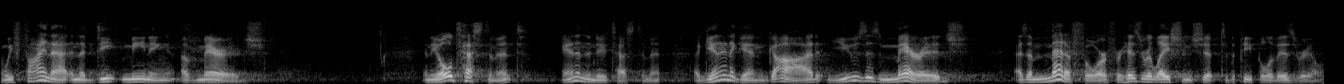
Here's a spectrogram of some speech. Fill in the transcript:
And we find that in the deep meaning of marriage. In the Old Testament and in the New Testament, again and again, God uses marriage as a metaphor for his relationship to the people of Israel.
